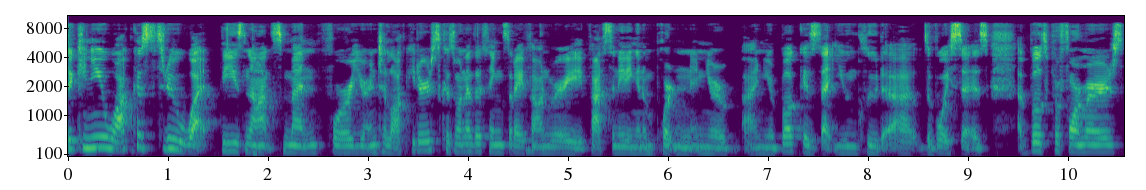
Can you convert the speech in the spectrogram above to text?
So, can you walk us through what these naats meant for your interlocutors? Because one of the things that I found very fascinating and important in your uh, in your book is that you include uh, the voices of both performers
